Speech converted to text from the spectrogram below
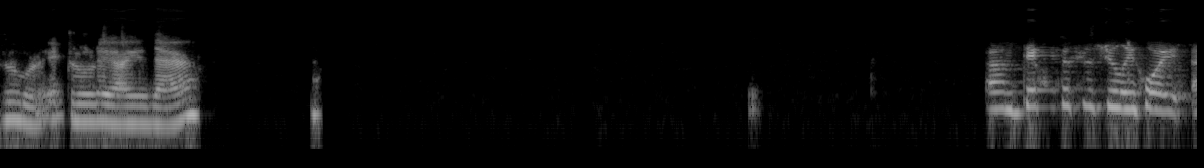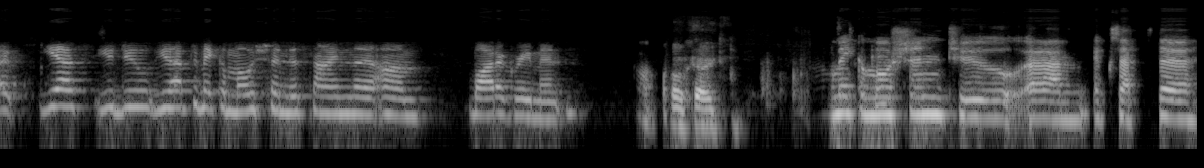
Julie, Julie, are you there? Um, Dick, this is Julie Hoyt. Uh, yes, you do, you have to make a motion to sign the, um, lot agreement. Okay, I'll make a motion to um, accept the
